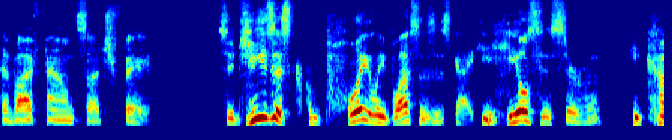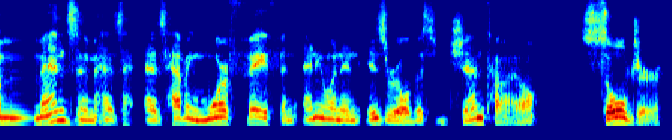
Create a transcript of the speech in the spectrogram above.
have I found such faith. So Jesus completely blesses this guy. He heals his servant. He commends him as, as having more faith than anyone in Israel, this Gentile soldier.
